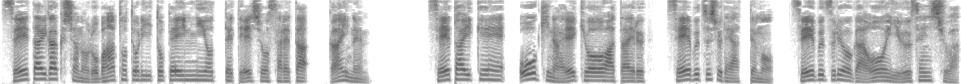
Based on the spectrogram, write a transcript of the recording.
生態学者のロバート・トリート・ペインによって提唱された概念。生態系へ大きな影響を与える生物種であっても、生物量が多い優占種は、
